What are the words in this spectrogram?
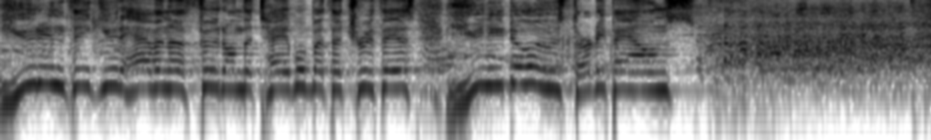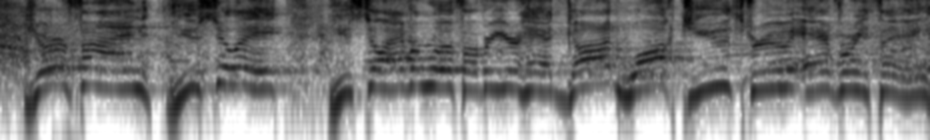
You didn't think you'd have enough food on the table, but the truth is, you need to lose 30 pounds. You're fine. You still ate. You still have a roof over your head. God walked you through everything.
